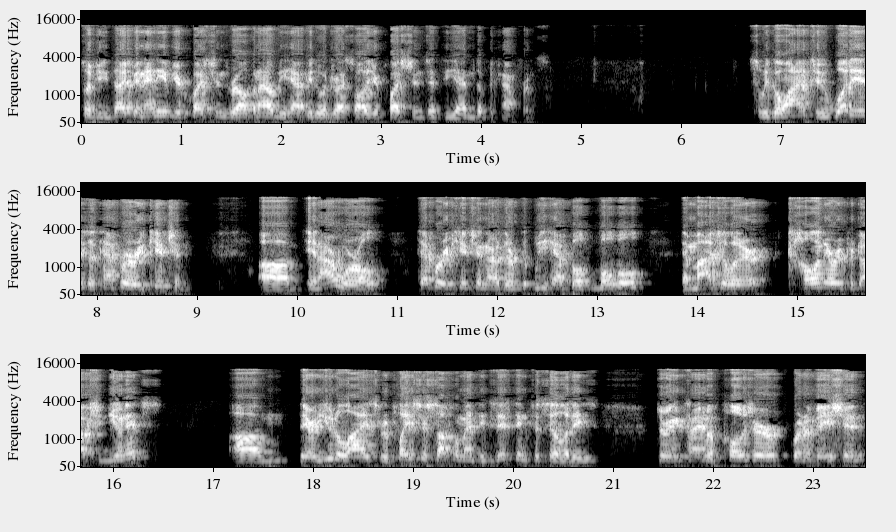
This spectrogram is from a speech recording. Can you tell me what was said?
So if you can type in any of your questions, Ralph and I will be happy to address all your questions at the end of the conference. So we go on to what is a temporary kitchen? Um, in our world, temporary kitchen are there. We have both mobile and modular culinary production units. Um, they are utilized to replace or supplement existing facilities during a time of closure, renovation,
